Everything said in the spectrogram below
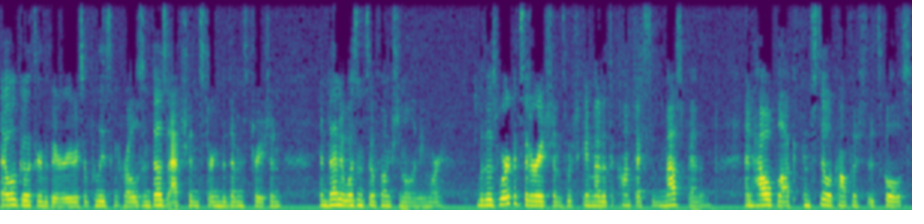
That will go through the barriers or police controls and does actions during the demonstration, and then it wasn't so functional anymore. But those were considerations which came out of the context of the mask ban and how a bloc can still accomplish its goals.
